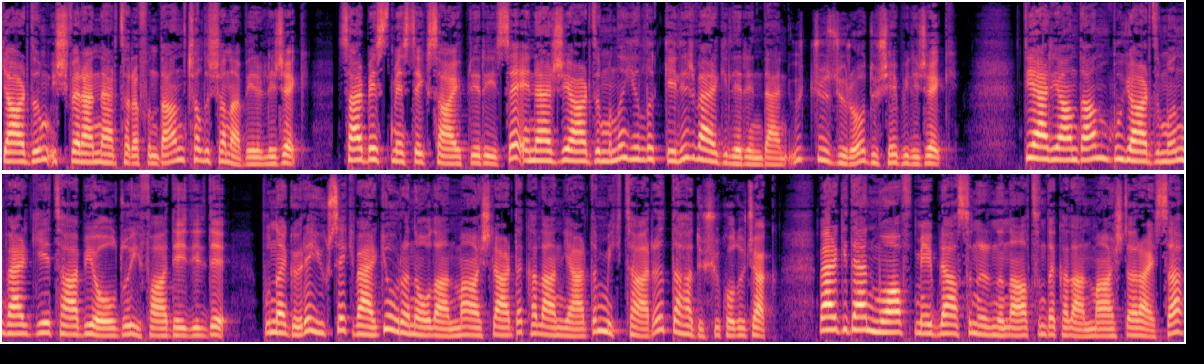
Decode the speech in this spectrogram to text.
Yardım işverenler tarafından çalışana verilecek. Serbest meslek sahipleri ise enerji yardımını yıllık gelir vergilerinden 300 euro düşebilecek. Diğer yandan bu yardımın vergiye tabi olduğu ifade edildi. Buna göre yüksek vergi oranı olan maaşlarda kalan yardım miktarı daha düşük olacak. Vergiden muaf meblağ sınırının altında kalan maaşlara ise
